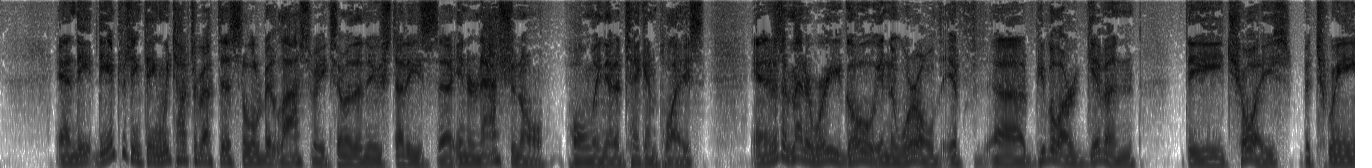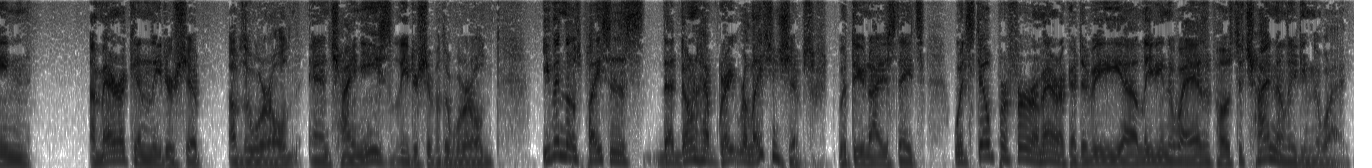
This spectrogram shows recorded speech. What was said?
And the, the interesting thing, we talked about this a little bit last week, some of the new studies, international polling that had taken place. And it doesn't matter where you go in the world, if uh, people are given the choice between American leadership of the world and Chinese leadership of the world, even those places that don't have great relationships with the United States would still prefer America to be uh, leading the way as opposed to China leading the way.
